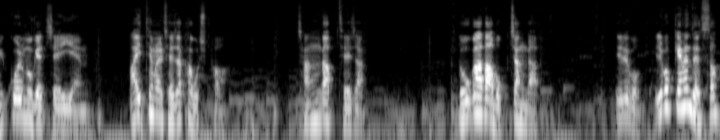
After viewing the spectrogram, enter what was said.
뒷골목의 JM 아이템을 제작하고 싶어. 장갑 제작. 노가바 목장갑. 일곱. 일곱 개면 됐어.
